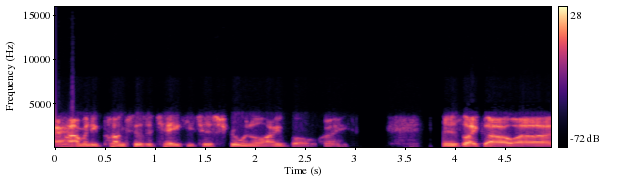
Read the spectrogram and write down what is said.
How many punks does it take to screw in a light bulb, right? And it's like, oh, uh,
